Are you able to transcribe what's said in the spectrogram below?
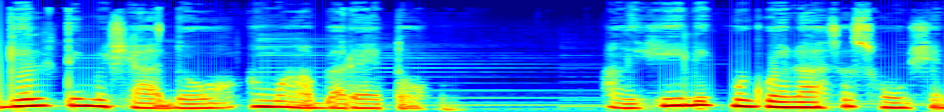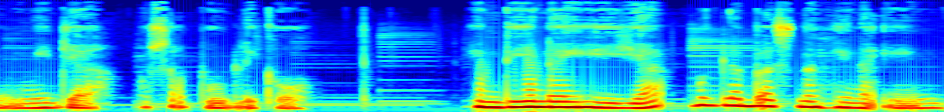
Guilty masyado ang mga bareto. Ang hilig magwala sa social media o sa publiko. Hindi nahihiya maglabas ng hinaing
